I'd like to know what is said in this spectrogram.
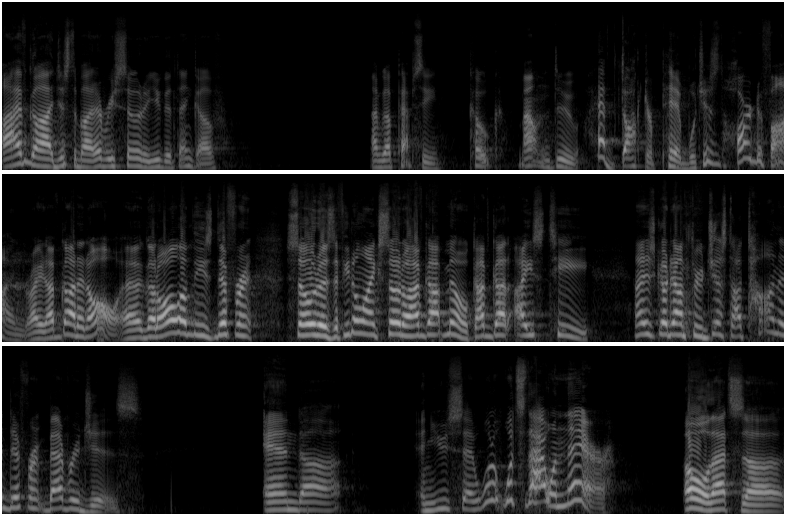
I've got just about every soda you could think of. I've got Pepsi, Coke, Mountain Dew. I have Dr. Pibb, which is hard to find, right? I've got it all. I've got all of these different sodas. If you don't like soda, I've got milk, I've got iced tea. And I just go down through just a ton of different beverages. And, uh, and you said, what, What's that one there? Oh, that's, uh,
